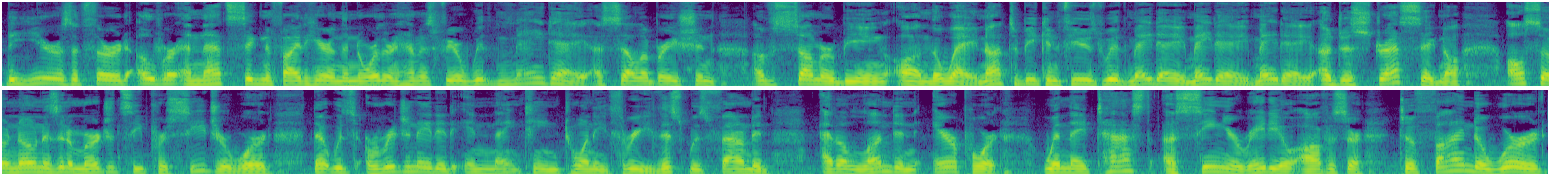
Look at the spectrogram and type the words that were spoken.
The year is a third over, and that's signified here in the Northern Hemisphere with May Day, a celebration of summer being on the way. Not to be confused with Mayday, Mayday, Mayday, a distress signal, also known as an emergency procedure word that was originated in 1923. This was founded at a London airport when they tasked a senior radio officer to find a word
